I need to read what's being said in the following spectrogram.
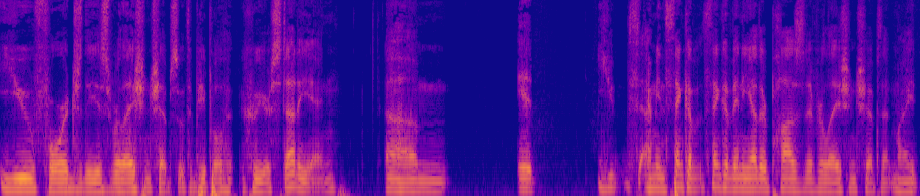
you forge these relationships with the people who you're studying, um, it you I mean think of think of any other positive relationship that might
